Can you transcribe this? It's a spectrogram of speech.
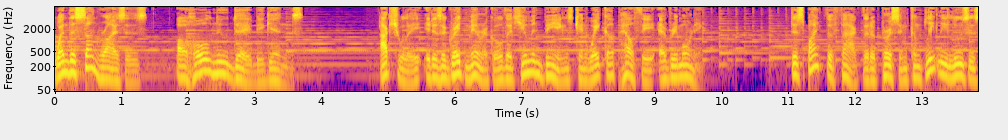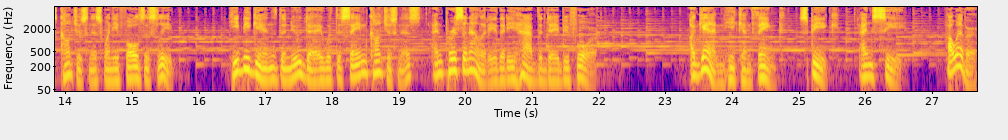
When the sun rises, a whole new day begins. Actually, it is a great miracle that human beings can wake up healthy every morning. Despite the fact that a person completely loses consciousness when he falls asleep, he begins the new day with the same consciousness and personality that he had the day before. Again, he can think, speak, and see. However,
